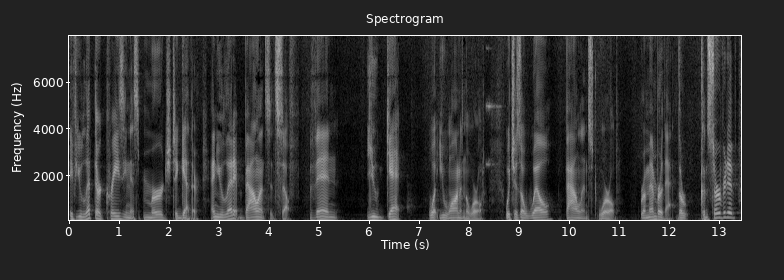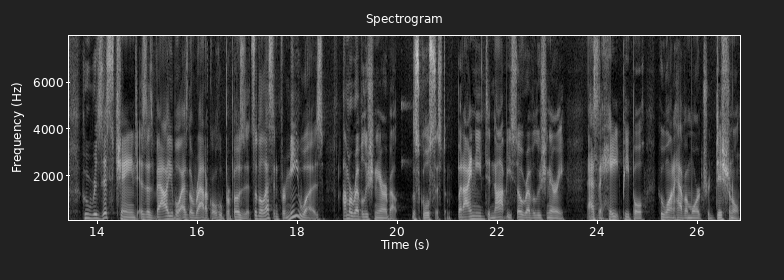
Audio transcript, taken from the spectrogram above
if you let their craziness merge together and you let it balance itself, then you get what you want in the world, which is a well balanced world. Remember that. The conservative who resists change is as valuable as the radical who proposes it. So the lesson for me was I'm a revolutionary about the school system, but I need to not be so revolutionary as to hate people who want to have a more traditional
